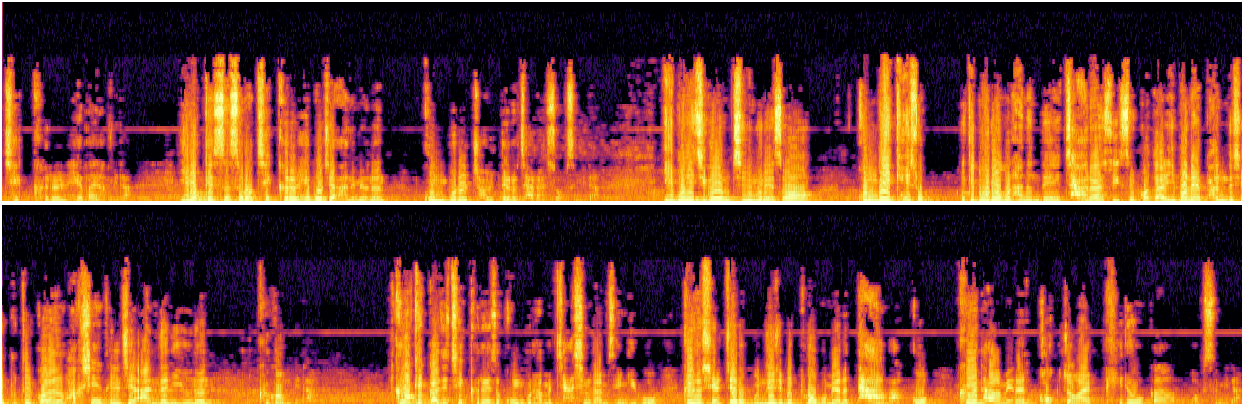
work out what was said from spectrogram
체크를 해봐야 합니다. 이렇게 스스로 체크를 해보지 않으면은 공부를 절대로 잘할 수 없습니다. 이분이 지금 질문에서 공부에 계속 이렇게 노력을 하는데 잘할 수 있을 거다. 이번에 반드시 붙을 거라는 확신이 들지 않는 이유는 그겁니다. 그렇게까지 체크를 해서 공부를 하면 자신감이 생기고 그래서 실제로 문제집을 풀어보면 다 맞고 그 다음에는 걱정할 필요가 없습니다.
